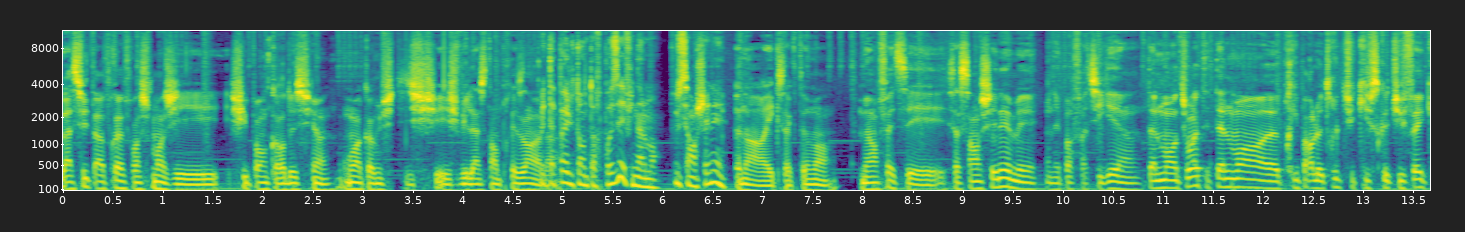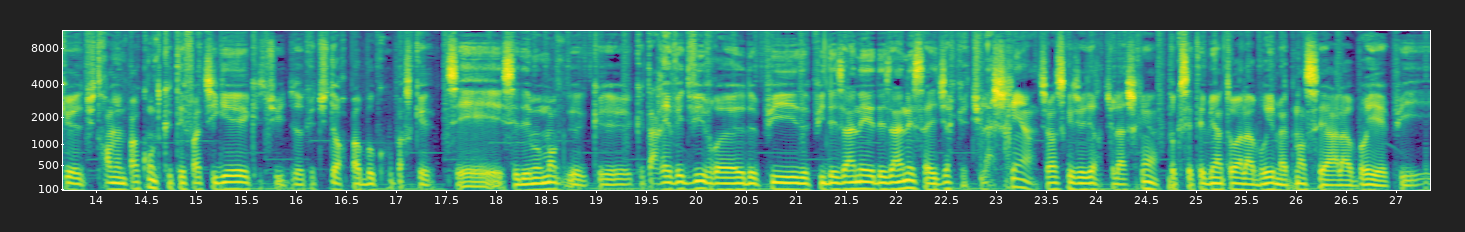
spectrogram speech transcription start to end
La suite après, franchement, je suis pas encore dessus. hein. Moi, comme je, vis l'instant présent. Mais t'as pas eu le temps de te reposer finalement. Tout s'est enchaîné. Non, exactement. Mais en fait, c'est, ça s'est enchaîné, mais on n'est pas fatigué. Hein. Tellement, tu vois, t'es tellement euh, pris par le truc, tu kiffes ce que tu fais que tu te rends même pas compte que t'es fatigué, que tu, que tu dors pas beaucoup parce que c'est, c'est des moments que, que, que t'as rêvé de vivre euh, depuis, depuis des années et des années. Ça veut dire que tu lâches rien. Tu vois ce que je veux dire? Tu lâches rien. Donc c'était bientôt à l'abri. Maintenant, c'est à l'abri et puis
